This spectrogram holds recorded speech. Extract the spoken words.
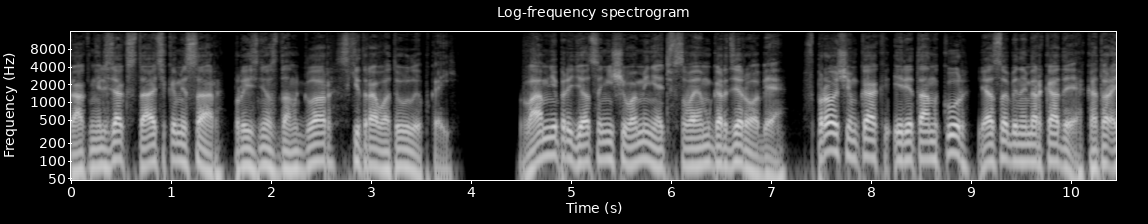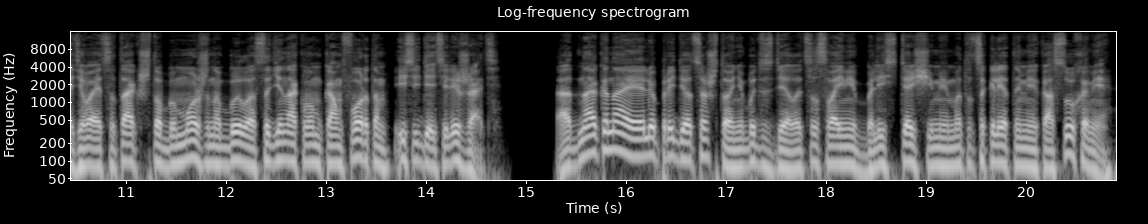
«Как нельзя кстати, комиссар», — произнес Данглар с хитроватой улыбкой. «Вам не придется ничего менять в своем гардеробе. Впрочем, как и Ретанкур, и особенно Меркаде, который одевается так, чтобы можно было с одинаковым комфортом и сидеть и лежать. Однако Наэлю придется что-нибудь сделать со своими блестящими мотоциклетными косухами,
